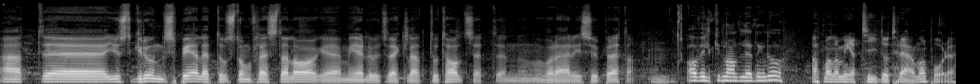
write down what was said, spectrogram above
att eh, just grundspelet hos de flesta lag är mer utvecklat totalt sett än vad det är i Superettan. Av vilken anledning då? Att man har mer tid att träna på det?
